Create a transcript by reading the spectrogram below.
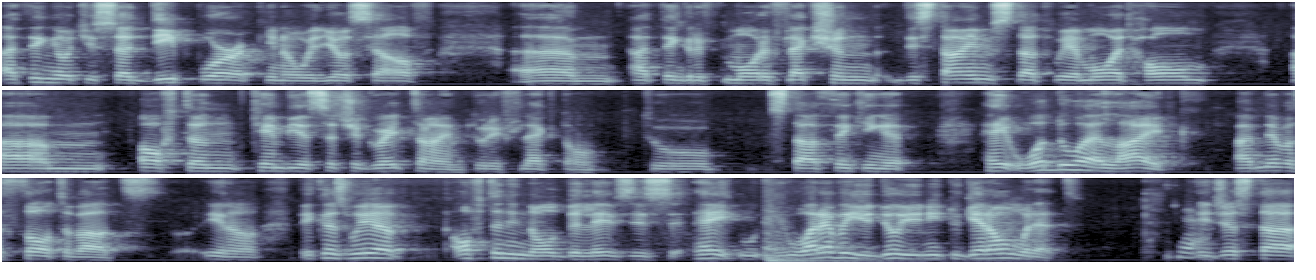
i think what you said deep work you know with yourself um, i think more reflection these times that we are more at home um, often can be a, such a great time to reflect on to start thinking hey what do i like i've never thought about you know because we are often in old beliefs is hey whatever you do you need to get on with it yeah. it just uh,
